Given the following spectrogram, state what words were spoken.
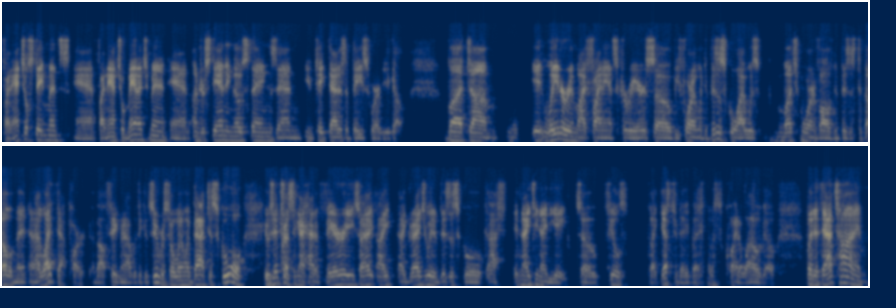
financial statements and financial management and understanding those things. And you take that as a base wherever you go. But um, it later in my finance career, so before I went to business school, I was much more involved in business development, and I liked that part about figuring out with the consumer. So when I went back to school, it was interesting. I had a very so I I, I graduated business school, gosh, in 1998. So feels like yesterday, but it was quite a while ago. But at that time,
